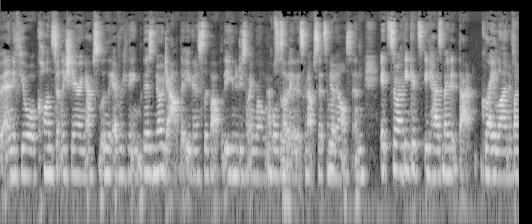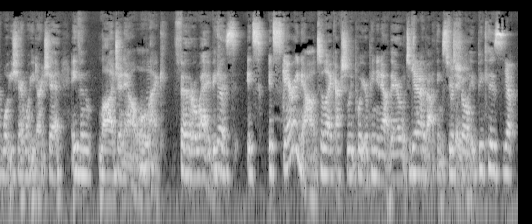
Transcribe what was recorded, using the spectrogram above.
And if you're constantly sharing absolutely everything, there's no doubt that you're going to slip up, that you're going to do something wrong or something that's going to upset someone Yeah. else. And it's so I think it's it has made it that grey line of like what you share and what you don't share even larger now or mm-hmm. like further away because it's it's scary now to like actually put your opinion out there or to Yeah, talk about things too for sure. deeply because Yep.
